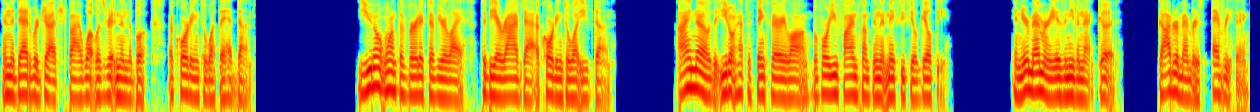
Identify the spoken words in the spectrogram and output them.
and the dead were judged by what was written in the books, according to what they had done. You don't want the verdict of your life to be arrived at according to what you've done. I know that you don't have to think very long before you find something that makes you feel guilty. And your memory isn't even that good. God remembers everything.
